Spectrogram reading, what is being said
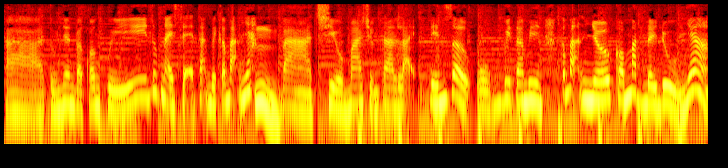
À, tú nhân và quang quý lúc này sẽ tạm biệt các bạn nhé. Ừ. và chiều mai chúng ta lại đến giờ uống vitamin. Các bạn nhớ có mặt đầy đủ nhá.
